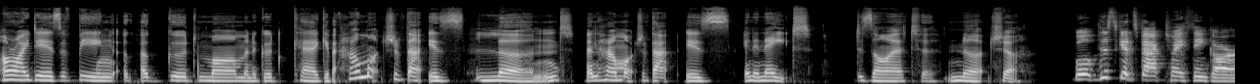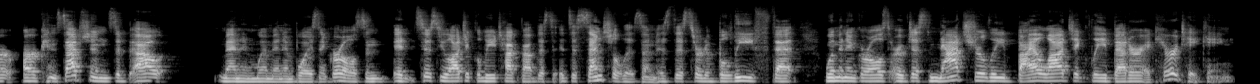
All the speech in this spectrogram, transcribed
our ideas of being a, a good mom and a good caregiver, how much of that is learned and how much of that is an innate desire to nurture? Well, this gets back to I think our our conceptions about men and women and boys and girls. And it, sociologically, we talk about this, it's essentialism, is this sort of belief that women and girls are just naturally, biologically better at caretaking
